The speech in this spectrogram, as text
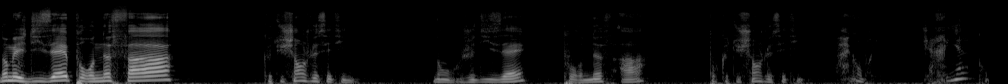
non mais je disais pour 9A que tu changes le setting. Non, je disais pour 9A pour que tu changes le setting. Rien compris. Rien compris.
